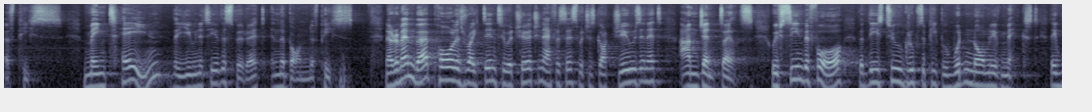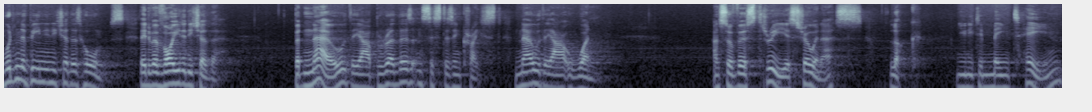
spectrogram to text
of peace. Maintain the unity of the Spirit in the bond of peace. Now remember, Paul is writing to a church in Ephesus which has got Jews in it and Gentiles. We've seen before that these two groups of people wouldn't normally have mixed. They wouldn't have been in each other's homes. They'd have avoided each other. But now they are brothers and sisters in Christ. Now they are one. And so verse 3 is showing us look, you need to maintain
